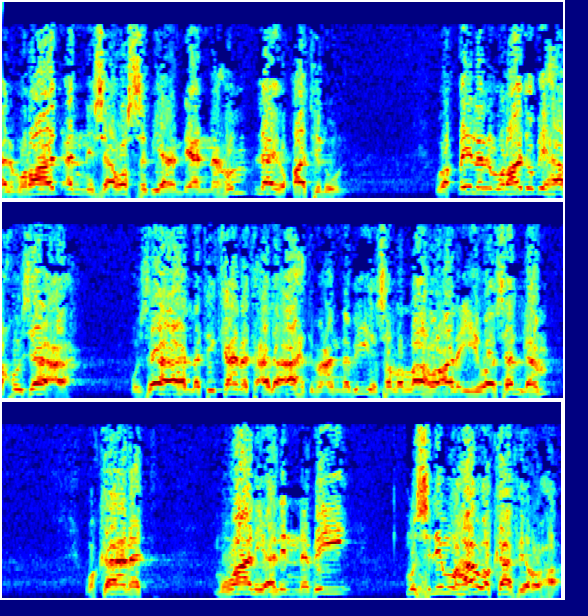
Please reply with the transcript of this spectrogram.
المراد النساء والصبيان لأنهم لا يقاتلون. وقيل المراد بها خزاعة خزاعة التي كانت على عهد مع النبي صلى الله عليه وسلم وكانت موالية للنبي مسلمها وكافرها.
